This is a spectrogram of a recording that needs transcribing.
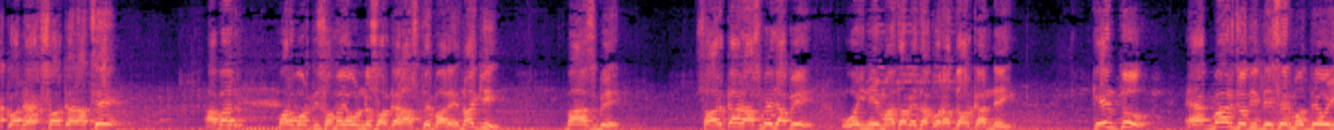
এখন এক সরকার আছে। আবার পরবর্তী সময়ে অন্য সরকার আসতে পারে, নয় কি? বা আসবে। সরকার আসবে, যাবে। ওই নিয়ে মাথা ব্যথা করার দরকার নেই। কিন্তু একবার যদি দেশের মধ্যে ওই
